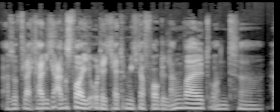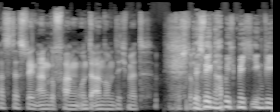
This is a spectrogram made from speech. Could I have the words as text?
also vielleicht hatte ich Angst vor oder ich hätte mich davor gelangweilt und äh, hast deswegen angefangen, unter anderem dich mit. Deswegen habe ich mich irgendwie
